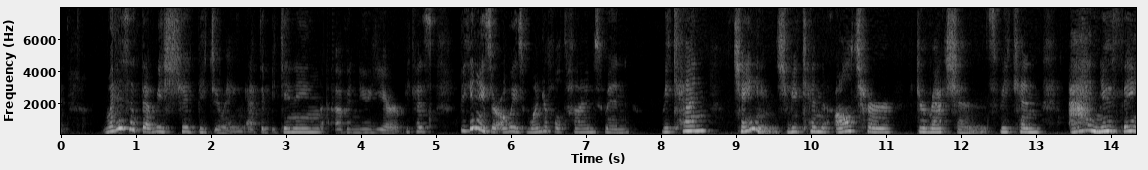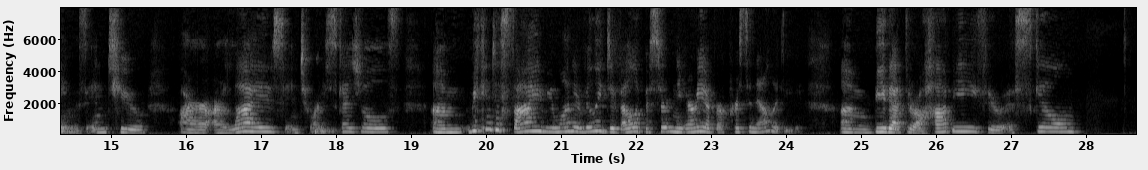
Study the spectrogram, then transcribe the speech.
what is it that we should be doing at the beginning of a new year? Because beginnings are always wonderful times when we can change, we can alter directions, we can add new things into our, our lives, into our schedules. Um, we can decide we want to really develop a certain area of our personality um, be that through a hobby, through a skill,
